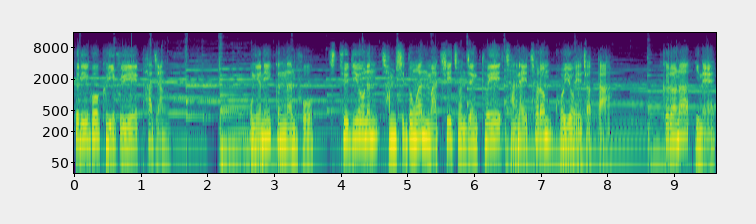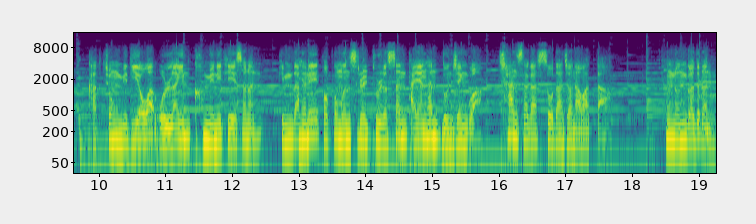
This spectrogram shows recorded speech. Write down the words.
그리고 그 이후의 파장 공연이 끝난 후 스튜디오는 잠시 동안 마치 전쟁터의 잔해처럼 고요해졌다. 그러나 이내 각종 미디어와 온라인 커뮤니티에서는 김다현의 퍼포먼스를 둘러싼 다양한 논쟁과 찬사가 쏟아져 나왔다. 평론가들은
